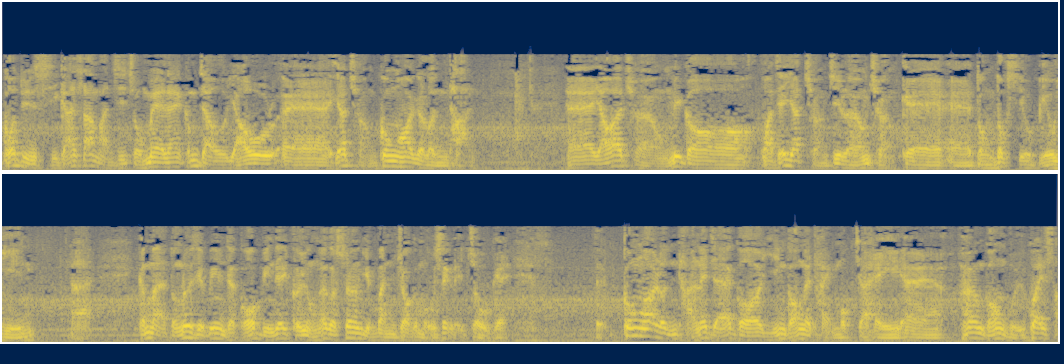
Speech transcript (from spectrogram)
嗰段時間，三藩市做咩咧？咁就有誒、一場公開嘅論壇。誒、有一場呢、個或者一場至兩場嘅誒棟篤笑表演啊，咁啊棟篤笑表演就嗰邊咧，佢用一個商業運作嘅模式嚟做嘅。公開論壇咧就係一個演講嘅題目，就係、香港回歸十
